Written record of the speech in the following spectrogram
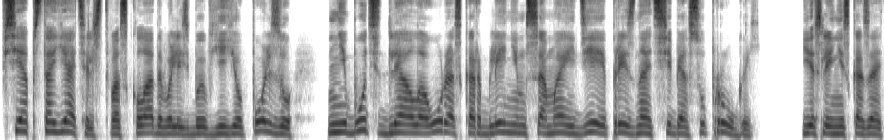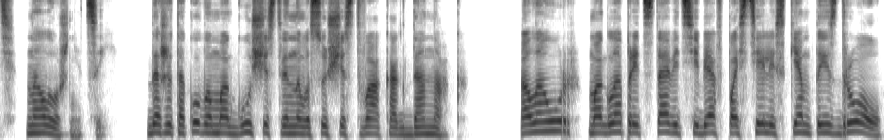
Все обстоятельства складывались бы в ее пользу, не будь для Алаура оскорблением сама идея признать себя супругой, если не сказать наложницей, даже такого могущественного существа, как Данак. Алаур могла представить себя в постели с кем-то из дроу,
